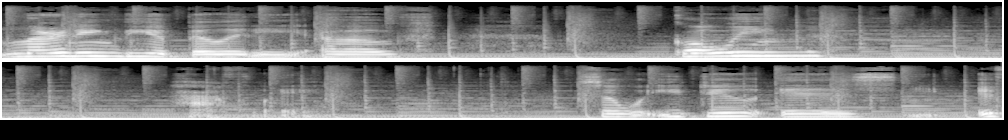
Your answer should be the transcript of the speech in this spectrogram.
learning the ability of going halfway. So, what you do is if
